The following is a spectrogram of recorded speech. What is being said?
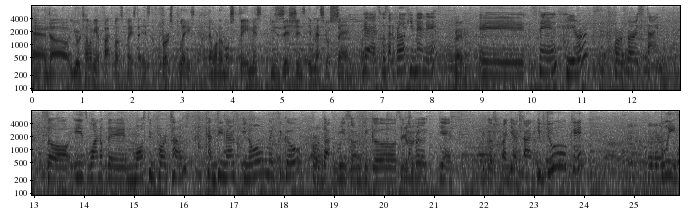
and uh, you were telling me a fact about this place that it's the first place that one of the most famous musicians in Mexico sang. Yes, Jose Alfredo Jimenez Okay. uh, sang here for the first time. So it's one of the most important cantinas in all Mexico for that reason because, Because Jose of Alfredo, him. yes, because and yes, and if you came, please,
